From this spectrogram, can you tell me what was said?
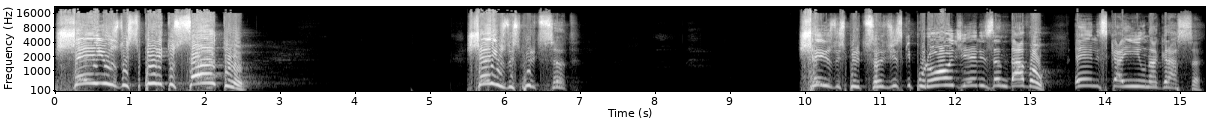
cheios do Espírito Santo cheios do Espírito Santo. Cheios do Espírito Santo, diz que por onde eles andavam, eles caíam na graça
